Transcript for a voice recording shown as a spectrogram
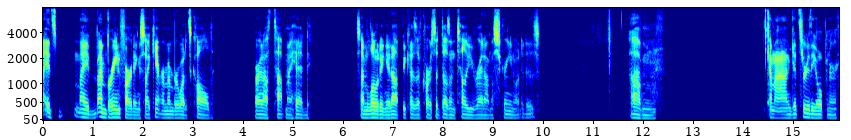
it's my I'm brain farting, so I can't remember what it's called right off the top of my head. So I'm loading it up because of course it doesn't tell you right on the screen what it is. Um Come on, get through the opener.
